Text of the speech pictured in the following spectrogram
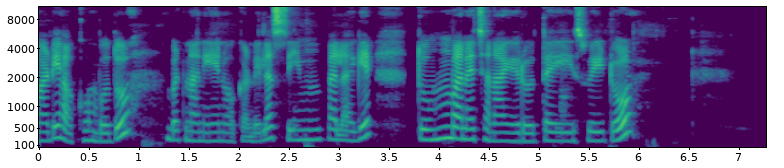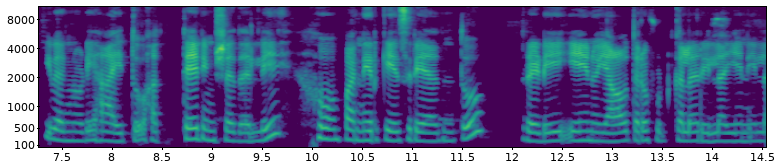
ಮಾಡಿ ಹಾಕ್ಕೊಬೋದು. ಬಟ್ ನಾನು ಏನು ಹಾಕ್ಕೊಂಡಿಲ್ಲ ಸಿಂಪಲಾಗಿ ತುಂಬಾ ಚೆನ್ನಾಗಿರುತ್ತೆ ಈ ಸ್ವೀಟು. ಇವಾಗ ನೋಡಿ, ಆಯಿತು. ಹತ್ತೇ ನಿಮಿಷದಲ್ಲಿ ಪನ್ನೀರ್ ಕೇಸರಿ ಅಂತೂ ರೆಡಿ. ಏನು ಯಾವ ಥರ ಫುಡ್ ಕಲರ್ ಇಲ್ಲ, ಏನಿಲ್ಲ,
